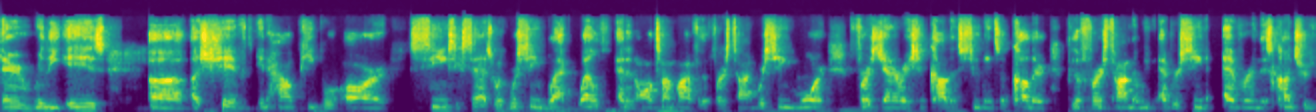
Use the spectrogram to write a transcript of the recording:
there really is uh, a shift in how people are seeing success. We're, we're seeing black wealth at an all-time high for the first time. We're seeing more first-generation college students of color for the first time that we've ever seen ever in this country.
